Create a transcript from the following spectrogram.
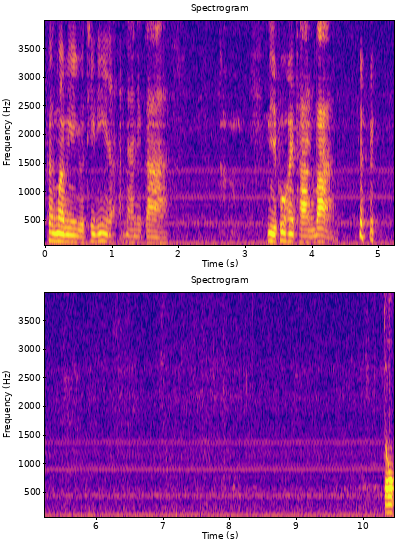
เพิ่งมามีอยู่ที่นี่แหละนาฬิกา มีผู้ให้ทานบ้างตก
